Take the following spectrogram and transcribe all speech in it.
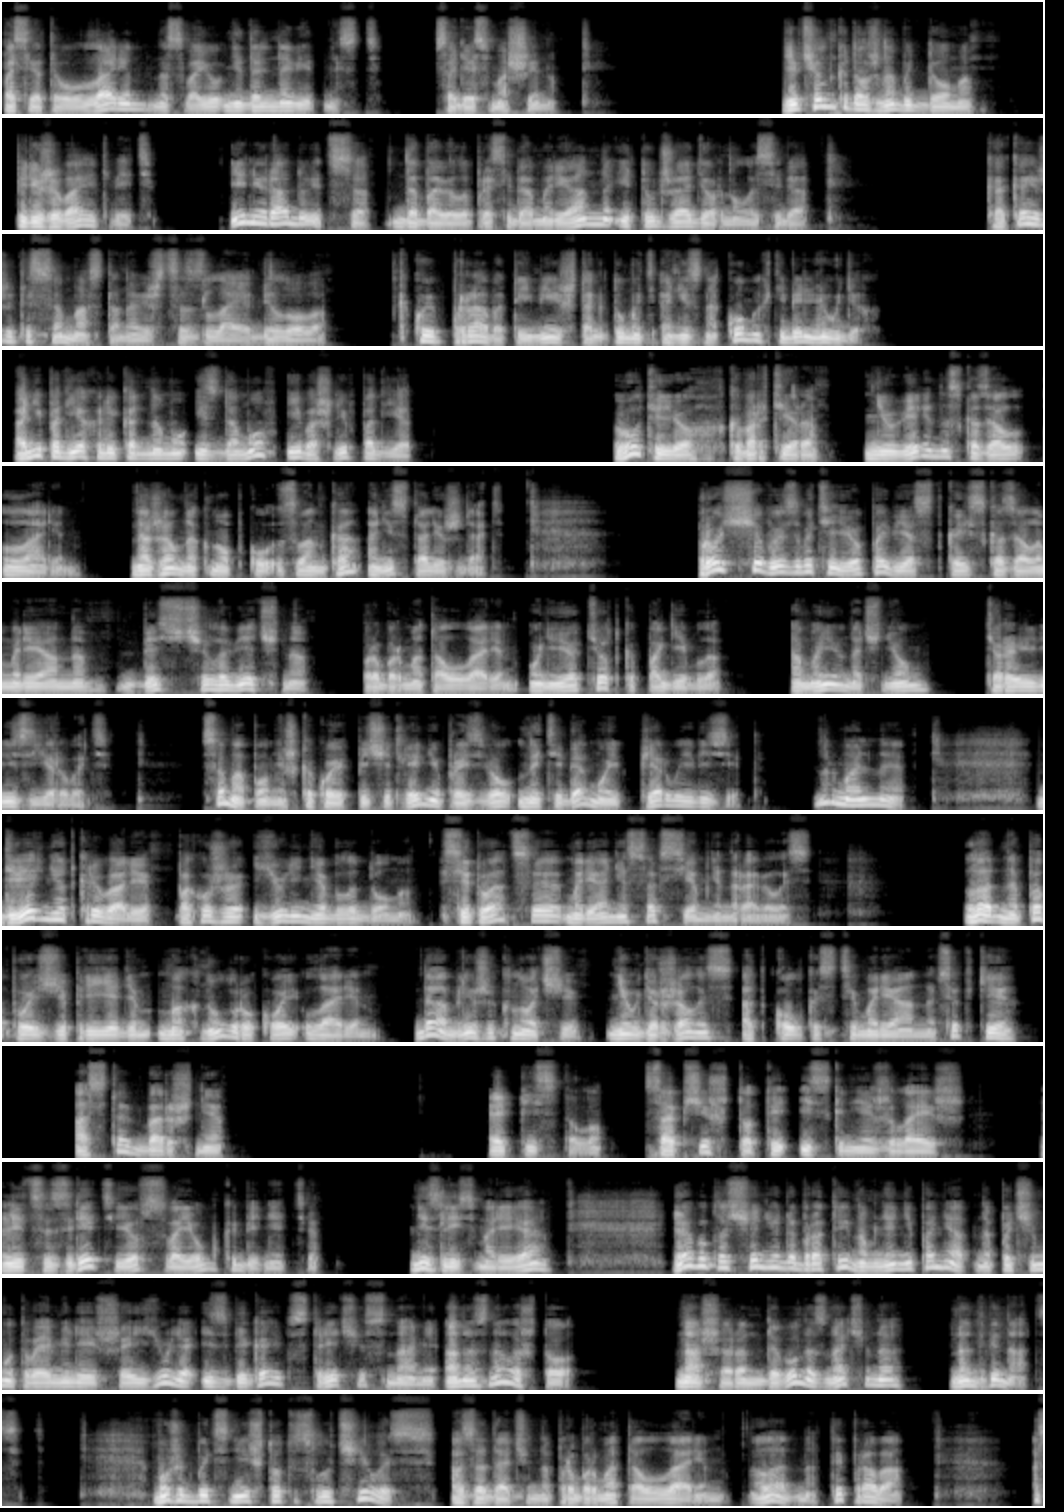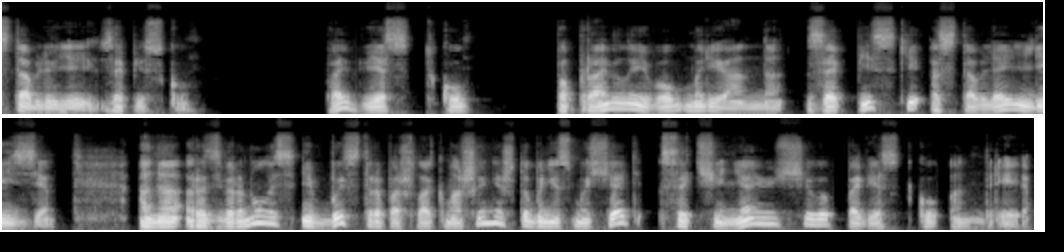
Посетовал Ларин на свою недальновидность, садясь в машину. Девчонка должна быть дома. Переживает ведь. Или радуется, добавила про себя Марианна и тут же одернула себя. Какая же ты сама становишься злая, Белова? Какое право ты имеешь так думать о незнакомых тебе людях? Они подъехали к одному из домов и вошли в подъезд. «Вот ее квартира», — неуверенно сказал Ларин. Нажав на кнопку звонка, они стали ждать. «Проще вызвать ее повесткой», — сказала Марианна. «Бесчеловечно», — пробормотал Ларин. «У нее тетка погибла, а мы ее начнем терроризировать. Сама помнишь, какое впечатление произвел на тебя мой первый визит. Нормальное». Дверь не открывали. Похоже, Юли не было дома. Ситуация Мариане совсем не нравилась. «Ладно, попозже приедем», — махнул рукой Ларин. Да, ближе к ночи не удержалась от колкости Марианна. Все-таки оставь барышня эпистолу. Сообщи, что ты искренне желаешь лицезреть ее в своем кабинете. Не злись, Мария. Я воплощение доброты, но мне непонятно, почему твоя милейшая Юля избегает встречи с нами. Она знала, что наше рандеву назначено на двенадцать. «Может быть, с ней что-то случилось?» — озадаченно пробормотал Ларин. «Ладно, ты права. Оставлю ей записку». «Повестку», — поправила его Марианна. «Записки оставляй Лизе». Она развернулась и быстро пошла к машине, чтобы не смущать сочиняющего повестку Андрея.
